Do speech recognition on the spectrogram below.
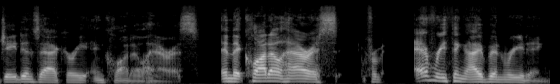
Jaeden Zackery, and Claudell Harris. And that Claudell Harris, from everything I've been reading,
